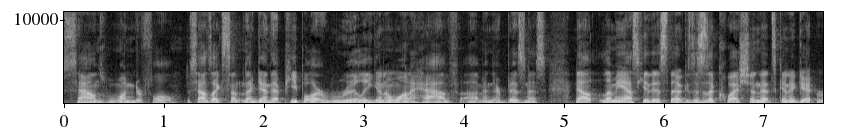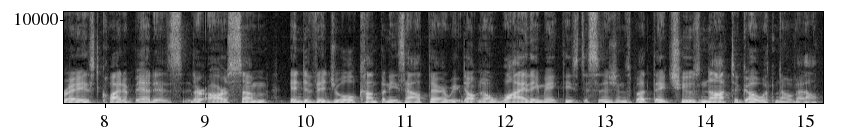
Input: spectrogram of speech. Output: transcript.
Sounds wonderful. It sounds like something, again, that people are really going to want to have um, in their business. Now, let me ask you this, though, because this is a question that's going to get raised quite a bit is there are some individual companies out there, we don't know why they make these decisions, but they choose not to go with Novell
